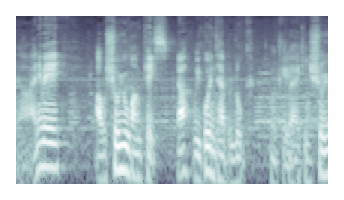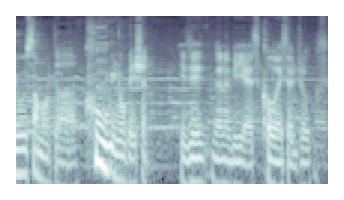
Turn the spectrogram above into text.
Yeah, anyway, I'll show you one place. Yeah, we go and have a look. Okay. Where I can show you some of the cool innovation. Is it gonna be as cool as your jokes?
